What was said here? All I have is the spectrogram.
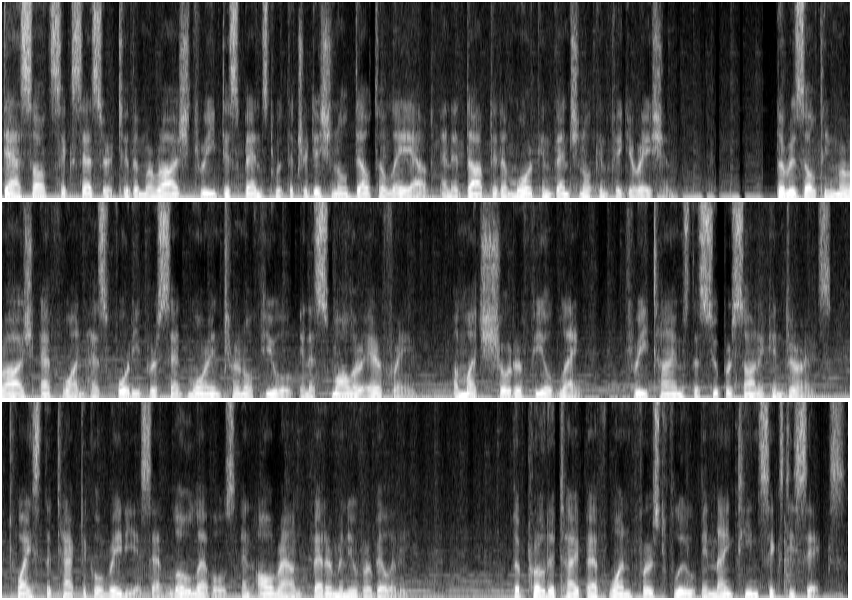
Dassault's successor to the Mirage 3 dispensed with the traditional Delta layout and adopted a more conventional configuration. The resulting Mirage F1 has 40% more internal fuel in a smaller airframe, a much shorter field length, three times the supersonic endurance, twice the tactical radius at low levels and all-round better maneuverability. The prototype F1 first flew in 1966.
